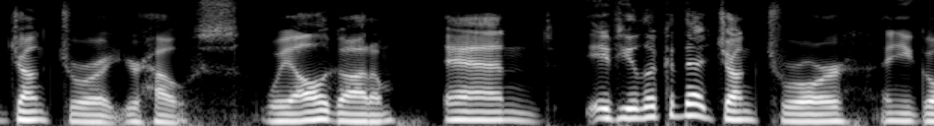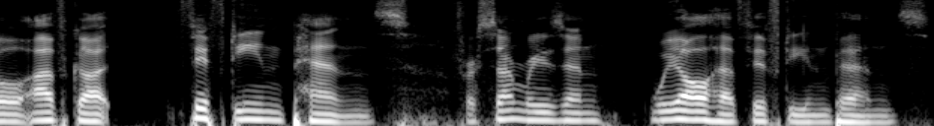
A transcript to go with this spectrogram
junk drawer at your house. We all got them. And if you look at that junk drawer and you go, I've got 15 pens. For some reason, we all have 15 pens.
